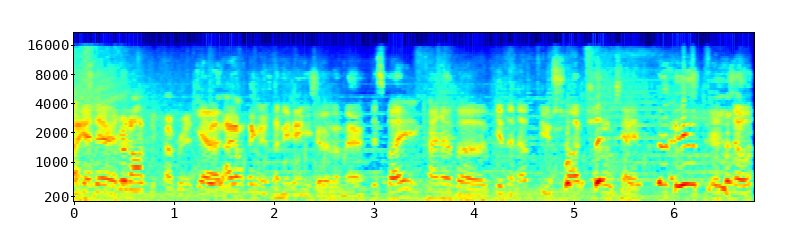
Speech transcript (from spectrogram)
Okay, there it Good is. optic coverage. Yeah. Yeah, I don't think there's anything you could have done there. Despite kind of uh, giving up to shock. Okay. no,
